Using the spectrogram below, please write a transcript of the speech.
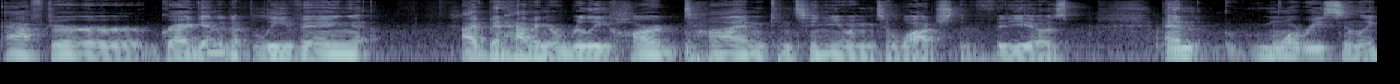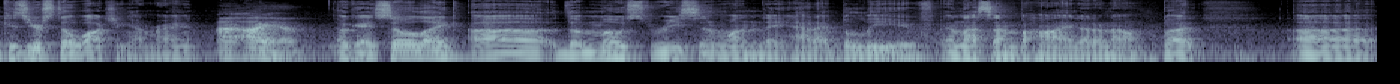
after Greg ended up leaving, I've been having a really hard time continuing to watch the videos. And more recently, because you're still watching them, right? I, I am Okay, so like uh, the most recent one they had, I believe, unless I'm behind, I don't know. But uh,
